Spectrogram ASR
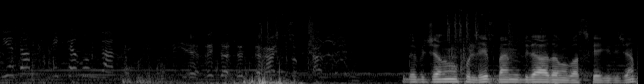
Zieht ab, nicht herumgammeln. Ihr Ritter sind bereit zum Kampf. Şurada bir canımı fullleyip ben bir daha adama baskıya gideceğim.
